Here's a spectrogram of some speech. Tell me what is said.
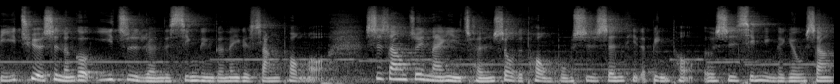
的确是能够医治人的心灵的那个伤痛哦。世上最难以承受的痛，不是身体的病痛，而是心灵的忧伤。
